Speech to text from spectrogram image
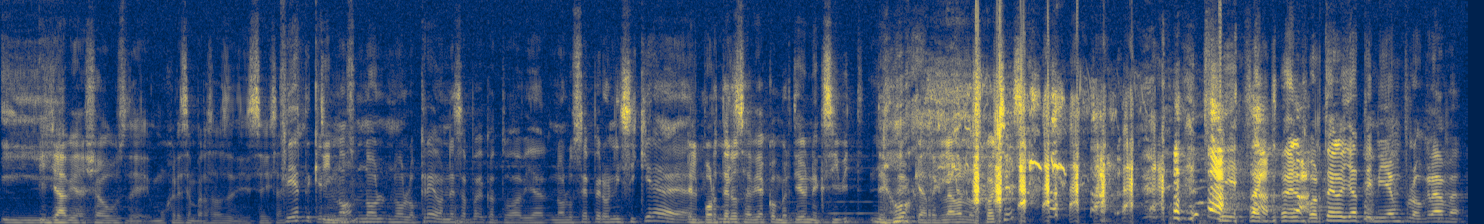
y... Y ya había shows de mujeres embarazadas de 16 años. Fíjate que no, no, no lo creo, en esa época todavía no lo sé, pero ni siquiera... El portero ni- se había convertido en exhibit desde No. que arreglaban los coches. Sí, exacto, el portero ya tenía un programa.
